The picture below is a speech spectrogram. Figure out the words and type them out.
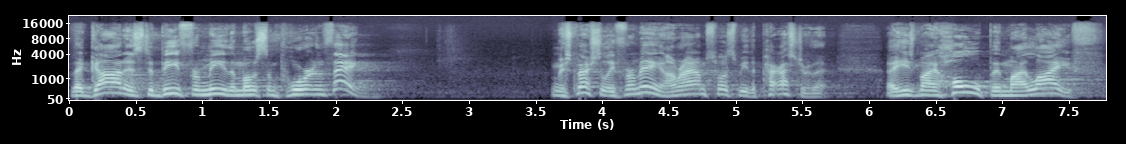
That God is to be for me the most important thing. I mean, especially for me, all right? I'm supposed to be the pastor, that, that He's my hope in my life.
